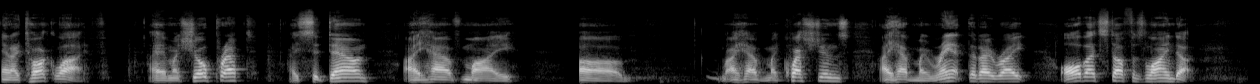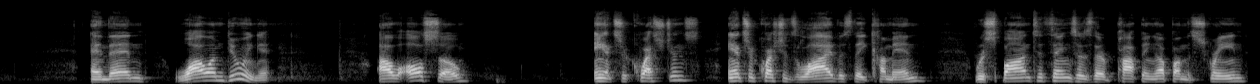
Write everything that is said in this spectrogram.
and I talk live. I have my show prepped. I sit down. I have my uh, I have my questions, I have my rant that I write, all that stuff is lined up. And then while I'm doing it, I'll also answer questions, answer questions live as they come in, respond to things as they're popping up on the screen,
